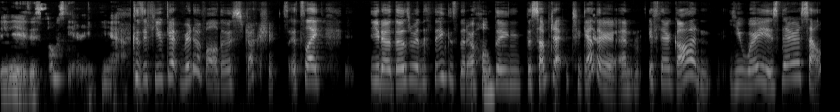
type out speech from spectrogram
It is. It's so scary. Yeah. Because if you get rid of all those structures, it's like, you know, those were the things that are Mhm. holding the subject together. And if they're gone, you worry, is there a self?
